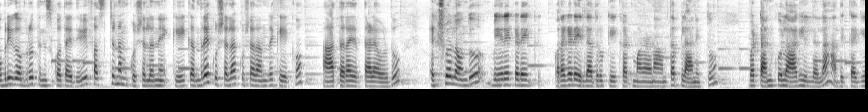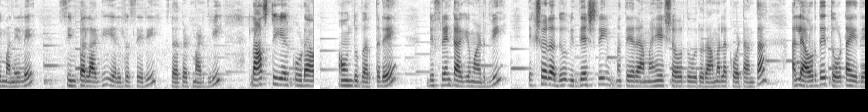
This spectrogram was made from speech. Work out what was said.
ಒಬ್ರಿಗೊಬ್ರು ತಿನ್ಸ್ಕೊತಾ ಇದ್ದೀವಿ. ಫಸ್ಟ್ ನಮ್ಮ ಕುಶಲನೇ ಕೇಕ್ ಅಂದರೆ ಕುಶಲ ಕುಶಲ ಅಂದರೆ ಕೇಕು ಆ ಥರ ಇರ್ತಾಳೆ ಅವ್ರದ್ದು ಆ್ಯಕ್ಚುವಲ್ ಅವನು ಬೇರೆ ಕಡೆ ಹೊರಗಡೆ ಎಲ್ಲಾದರೂ ಕೇಕ್ ಕಟ್ ಮಾಡೋಣ ಅಂತ ಪ್ಲ್ಯಾನ್ ಇತ್ತು. ಬಟ್ ಅನುಕೂಲ ಆಗಲಿಲ್ಲಲ್ಲ, ಅದಕ್ಕಾಗಿ ಮನೇಲೇ ಸಿಂಪಲ್ ಆಗಿ ಎಲ್ಲರೂ ಸೇರಿ ಸೆಲೆಬ್ರೇಟ್ ಮಾಡಿದ್ವಿ. ಲಾಸ್ಟ್ ಇಯರ್ ಕೂಡ ಅವನದು ಬರ್ತ್ಡೇ ಡಿಫ್ರೆಂಟ್ ಆಗಿ ಮಾಡಿದ್ವಿ. ಆ್ಯಕ್ಚುವಲ್ ಅದು ವಿದ್ಯಾಶ್ರೀ ಮತ್ತು ರಾ, ಮಹೇಶ್ ಅವ್ರದ್ದು ಊರು ರಾಮಲಕೋಟ ಅಂತ. ಅಲ್ಲಿ ಅವ್ರದ್ದೇ ತೋಟ ಇದೆ,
